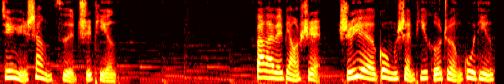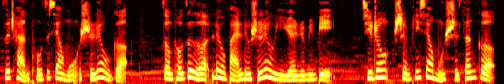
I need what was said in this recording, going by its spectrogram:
均与上次持平。发改委表示，十月共审批核准固定资产投资项目十六个。总投资额六百六十六亿元人民币，其中审批项目十三个，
